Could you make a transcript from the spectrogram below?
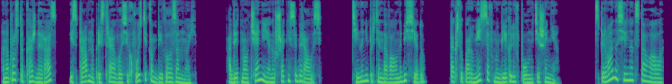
Она просто каждый раз исправно пристраивалась и хвостиком бегала за мной. Обед молчания я нарушать не собиралась. Тина не претендовала на беседу. Так что пару месяцев мы бегали в полной тишине. Сперва она сильно отставала,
